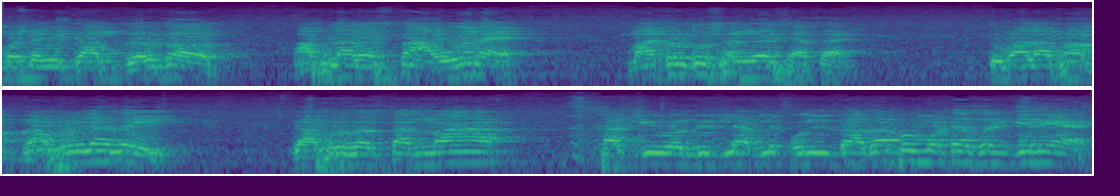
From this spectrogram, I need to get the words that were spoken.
मंडळी काम करत आहोत. आपला रस्ता अवघड आहे. मात्र तो संघर्षाचा आहे. तुम्हाला भा- घाबरवला जाईल. घाबरत असताना खाजगी वर्दीतले आपले पोलीस दादा पण मोठ्या संख्येने आहेत.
